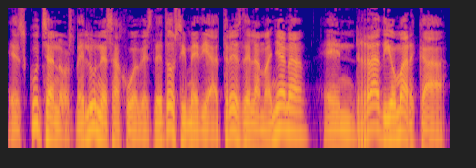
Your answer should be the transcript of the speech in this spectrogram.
Escúchanos de lunes a jueves de dos y media a tres de la mañana en Radio Marca.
